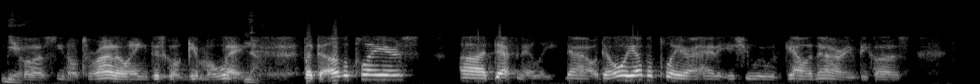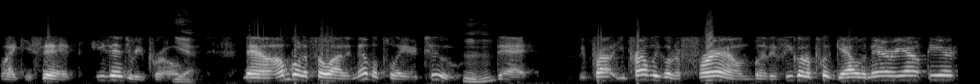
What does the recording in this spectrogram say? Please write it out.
yeah. because you know Toronto ain't just gonna give him away. No. But the other players, uh, definitely. Now the only other player I had an issue with was Gallinari because, like you said, he's injury prone. Yeah. Now I'm going to throw out another player too mm-hmm. that you're, pro- you're probably going to frown, but if you're going to put Gallinari out there,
